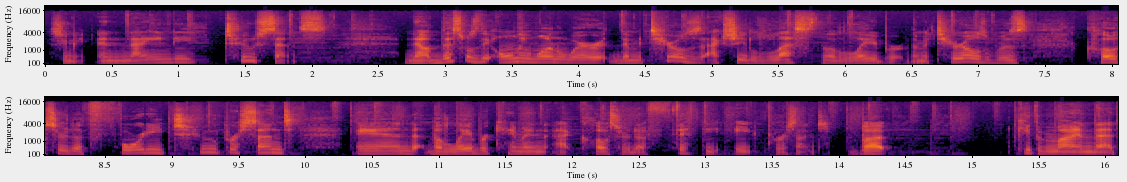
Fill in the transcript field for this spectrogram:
excuse me, and 92 cents. Now this was the only one where the materials was actually less than the labor. The materials was closer to 42% and the labor came in at closer to 58%. But keep in mind that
